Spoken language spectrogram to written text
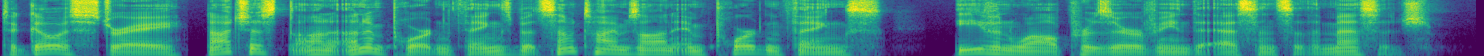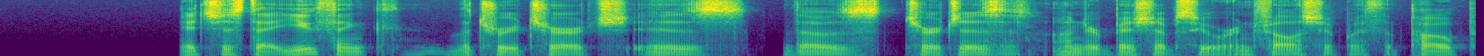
to go astray, not just on unimportant things, but sometimes on important things, even while preserving the essence of the message. It's just that you think the true church is those churches under bishops who are in fellowship with the Pope.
